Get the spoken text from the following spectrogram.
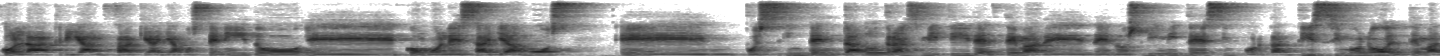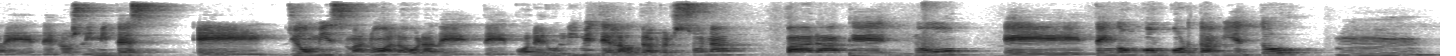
con la crianza que hayamos tenido, eh, cómo les hayamos eh, pues intentado transmitir el tema de, los límites, importantísimo, ¿no? El tema de, los límites, eh, yo misma, ¿no? A la hora de, poner un límite a la otra persona para que no tenga un comportamiento... Mm,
